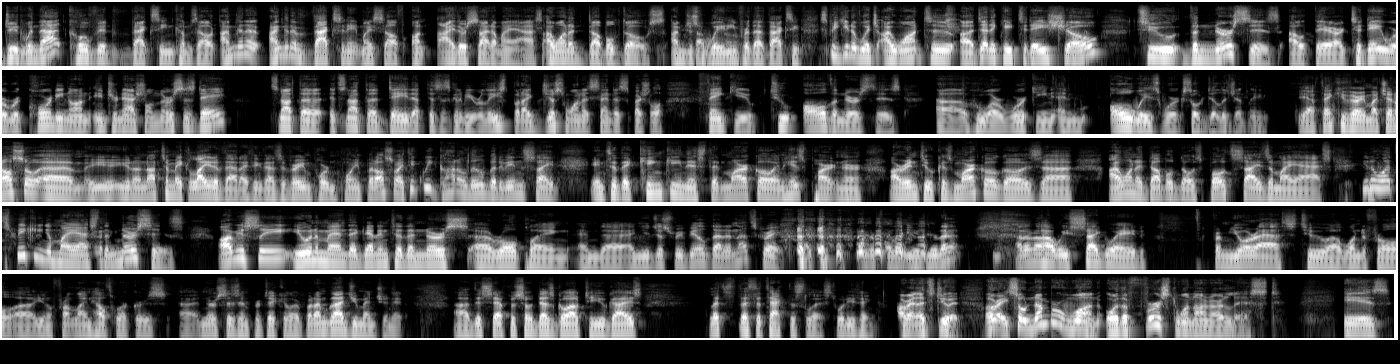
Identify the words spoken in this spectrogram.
Dude, when that COVID vaccine comes out, I'm gonna I'm gonna vaccinate myself on either side of my ass. I want a double dose. I'm just Double waiting dose. for that vaccine. Speaking of which, I want to uh, dedicate today's show to the nurses out there. Today we're recording on International Nurses Day. It's not the it's not the day that this is going to be released, but I just want to send a special thank you to all the nurses uh, who are working and always work so diligently. Yeah, thank you very much. And also, um, you, you know, not to make light of that, I think that's a very important point. But also, I think we got a little bit of insight into the kinkiness that Marco and his partner are into. Because Marco goes, uh, "I want to double dose both sides of my ass." You know what? Speaking of my ass, the nurses. Obviously, you and Amanda get into the nurse uh, role playing, and uh, and you just revealed that, and that's great. I think it's wonderful that you do that. I don't know how we segued from your ass to uh, wonderful, uh, you know, frontline health workers, uh, nurses in particular. But I'm glad you mentioned it. Uh, this episode does go out to you guys. Let's let's attack this list. What do you think? All right, let's do it. All right, so number one, or the first one on our list, is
